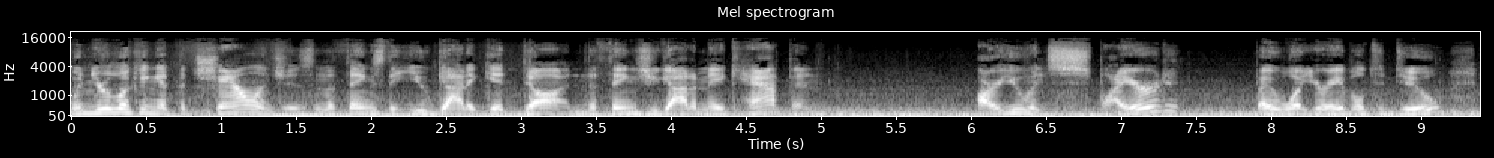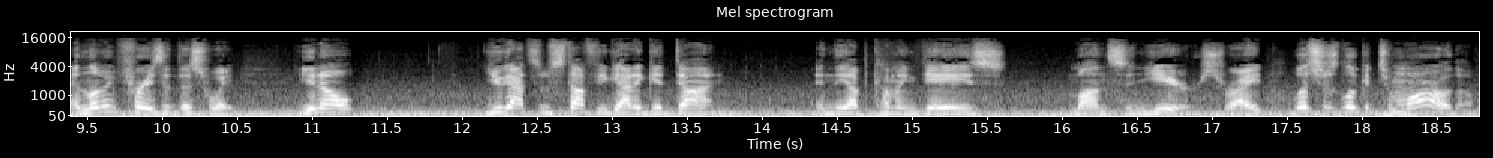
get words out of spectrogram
When you're looking at the challenges and the things that you got to get done, the things you got to make happen, are you inspired by what you're able to do? And let me phrase it this way you know, you got some stuff you got to get done in the upcoming days, months, and years, right? Let's just look at tomorrow, though.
